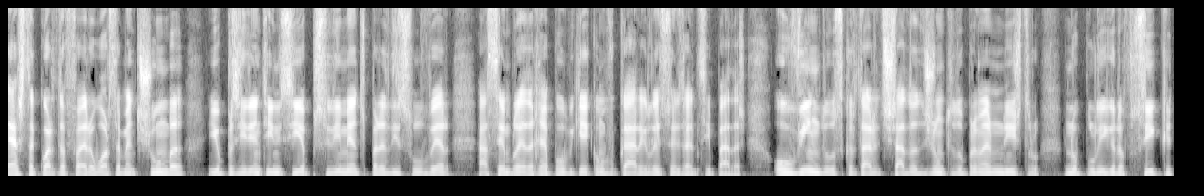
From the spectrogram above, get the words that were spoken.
esta quarta-feira, o Orçamento chumba e o Presidente inicia procedimentos para dissolver a Assembleia da República e convocar eleições antecipadas. Ouvindo o Secretário de Estado Adjunto do Primeiro-Ministro no polígrafo SIC,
